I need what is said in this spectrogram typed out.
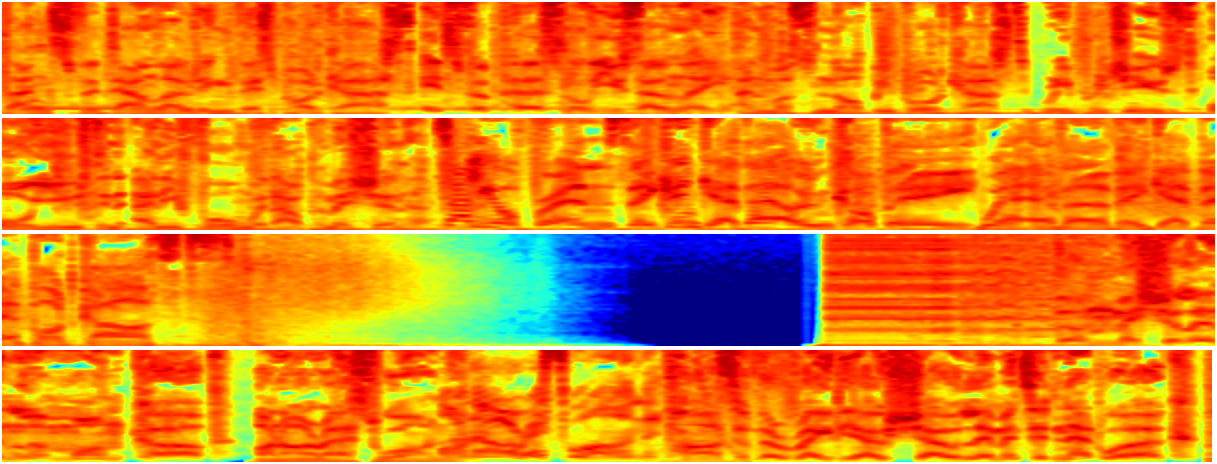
Thanks for downloading this podcast. It's for personal use only and must not be broadcast, reproduced, or used in any form without permission. Tell your friends they can get their own copy wherever they get their podcasts. The Michelin Le Mans Cup on RS1. On RS1. Part of the Radio Show Limited Network.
